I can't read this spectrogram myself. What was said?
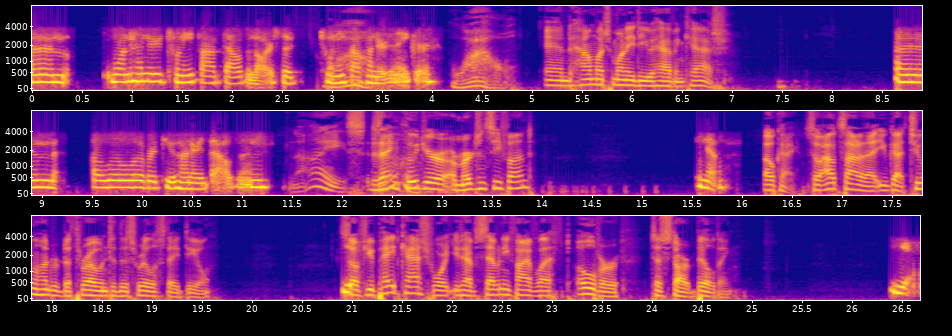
Um, one hundred twenty-five thousand dollars, so twenty-five hundred an acre. Wow. And how much money do you have in cash? Um, a little over two hundred thousand. Nice. Does that include your emergency fund? No, Okay, so outside of that, you've got 200 to throw into this real estate deal. So if you paid cash for it, you'd have 75 left over to start building. yes.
